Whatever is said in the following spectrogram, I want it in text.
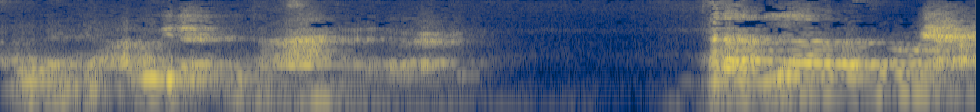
අර මම යාළු වෙලා ඉන්න තරහින් වැඩ කරගන්න. අර ගියාට පස්සේ මම යනවා.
